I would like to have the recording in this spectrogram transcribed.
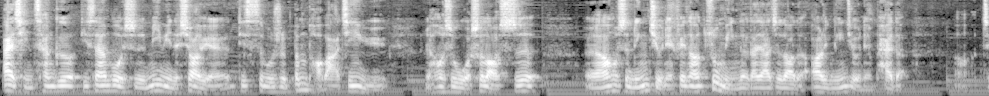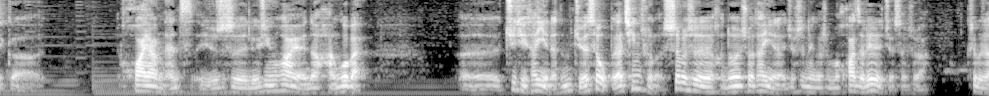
爱情参歌，第三部是秘密的校园，第四部是奔跑吧金鱼，然后是我是老师，然后是零九年非常著名的大家知道的二零零九年拍的啊这个花样男子，也就是流星花园的韩国版。呃，具体他演的什么角色我不太清楚了，是不是很多人说他演的就是那个什么花泽类的角色是吧？是不是？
